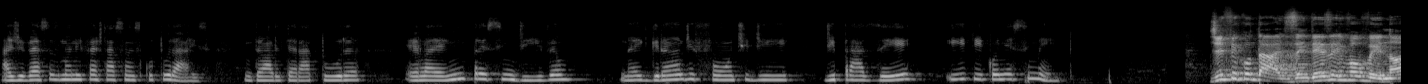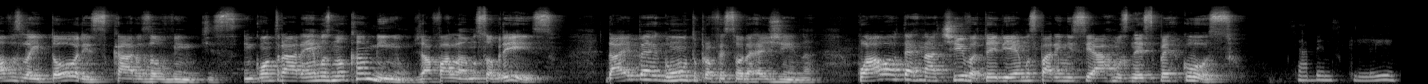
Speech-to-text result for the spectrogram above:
as diversas manifestações culturais. Então, a literatura ela é imprescindível né, e grande fonte de, de prazer e de conhecimento. Dificuldades em desenvolver novos leitores, caros ouvintes, encontraremos no caminho, já falamos sobre isso. Daí pergunto, professora Regina, qual alternativa teríamos para iniciarmos nesse percurso? Sabemos que ler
